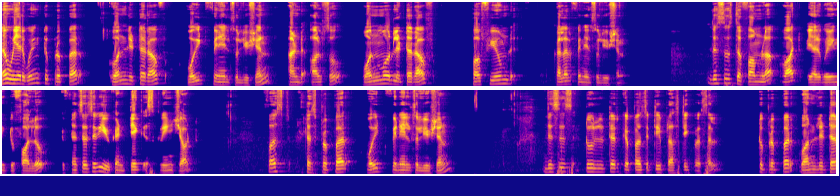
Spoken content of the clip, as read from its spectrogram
now we are going to prepare 1 liter of white phenyl solution and also 1 more liter of perfumed color phenyl solution. This is the formula what we are going to follow. If necessary you can take a screenshot. First let us prepare white phenyl solution. This is 2 liter capacity plastic vessel. To prepare 1 liter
